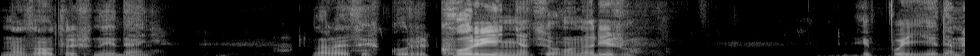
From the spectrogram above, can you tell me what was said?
на завтрашній день. Зараз я цих кор- коріння цього наріжу і поїдемо.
